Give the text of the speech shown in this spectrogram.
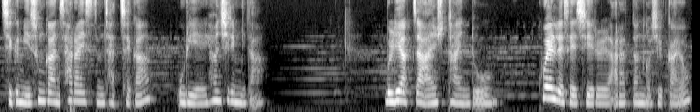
지금 이 순간 살아있음 자체가 우리의 현실입니다. 물리학자 아인슈타인도 코엘렛의 지혜를 알았던 것일까요?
